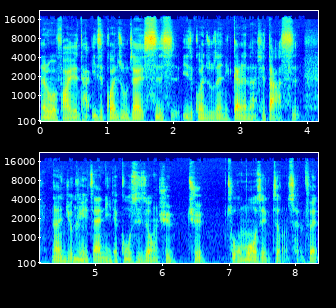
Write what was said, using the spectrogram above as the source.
那如果发现他一直关注在事实，一直关注在你干了哪些大事，那你就可以在你的故事中去去。琢磨这这种成分，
